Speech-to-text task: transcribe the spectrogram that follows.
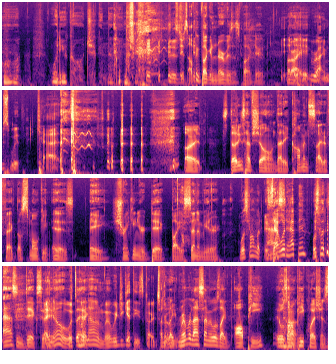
what, what do you call chicken? it's just I'll be fucking nervous as fuck, dude. But all right. It, it rhymes with cat. All right. Studies have shown that a common side effect of smoking is a shrinking your dick by a oh. centimeter. What's wrong with Is ass? that what happened? What's with ass and dicks I today? know. What What's the going heck? on? Where, where'd you get these cards Uh, from? Like, remember last time it was like all P? It was all Uh-huh. P questions.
